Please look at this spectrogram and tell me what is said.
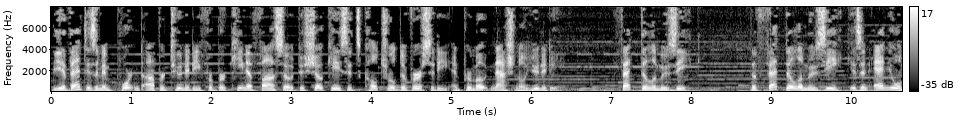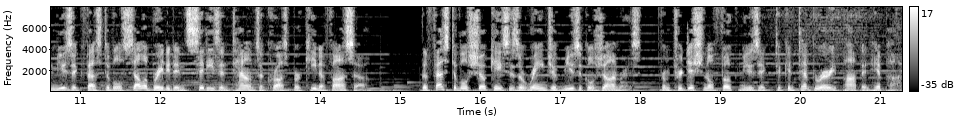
The event is an important opportunity for Burkina Faso to showcase its cultural diversity and promote national unity. Fête de la Musique The Fête de la Musique is an annual music festival celebrated in cities and towns across Burkina Faso. The festival showcases a range of musical genres, from traditional folk music to contemporary pop and hip-hop.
